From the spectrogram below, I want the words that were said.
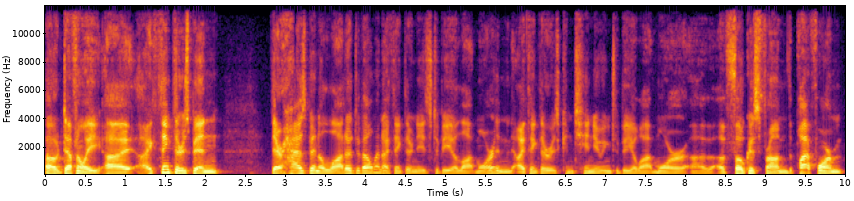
Oh, definitely. Uh, I think there's been, there has been a lot of development. I think there needs to be a lot more. And I think there is continuing to be a lot more uh, of focus from the platform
